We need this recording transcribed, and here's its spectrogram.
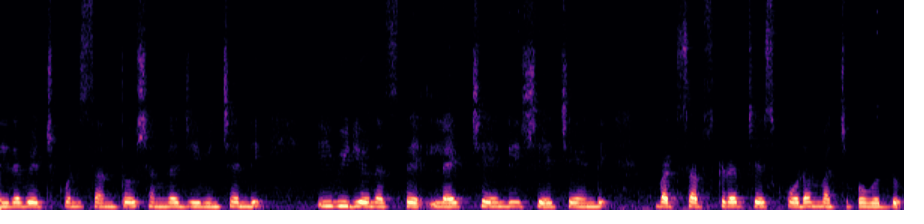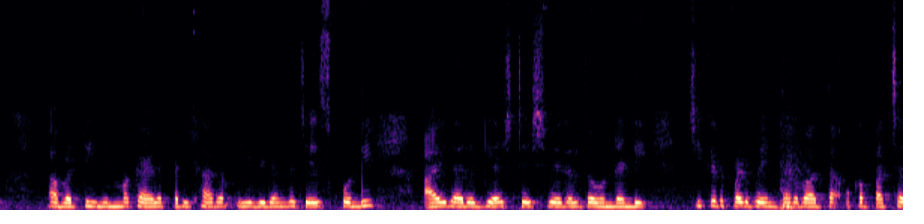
నెరవేర్చుకొని సంతోషంగా జీవించండి. ఈ వీడియో నచ్చితే లైక్ చేయండి షేర్ చేయండి బట్ సబ్స్క్రైబ్ చేసుకోవడం మర్చిపోవద్దు. కాబట్టి నిమ్మకాయల పరిహారం ఈ విధంగా చేసుకోండి. ఆయుధారోగ్య స్టేశ్వేరలతో ఉండండి. చీకటి పడిపోయిన తర్వాత ఒక పచ్చ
